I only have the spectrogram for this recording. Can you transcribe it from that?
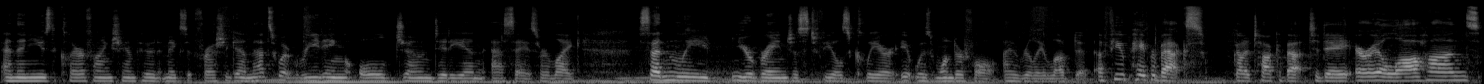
and then you use the clarifying shampoo and it makes it fresh again? That's what reading old Joan Didion essays are like suddenly your brain just feels clear. It was wonderful. I really loved it. A few paperbacks I've got to talk about today. Ariel Lawhon's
